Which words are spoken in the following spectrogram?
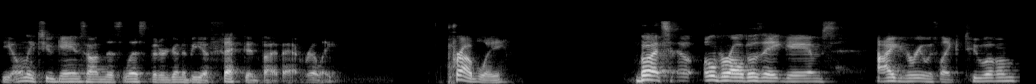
the only two games on this list that are going to be affected by that, really. Probably. But uh, overall, those eight games, I agree with like two of them,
